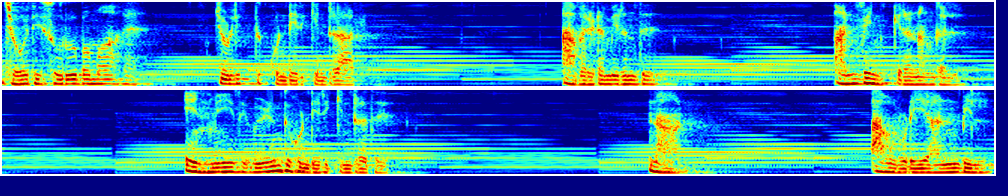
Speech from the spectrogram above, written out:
ஜோதி சுரூபமாக ஜொலித்து கொண்டிருக்கின்றார். அவரிடமிருந்து அன்பின் கிரணங்கள் என் மீது விழுந்து கொண்டிருக்கின்றது. நான் அவருடைய அன்பில்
